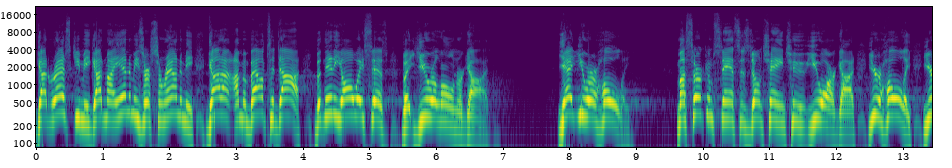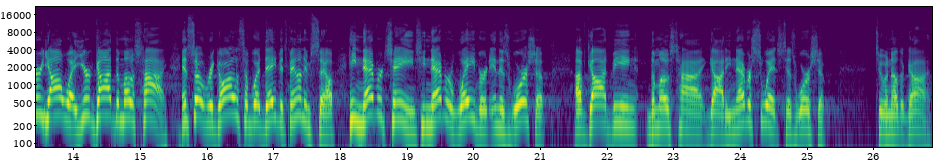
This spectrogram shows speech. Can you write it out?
God, rescue me. God, my enemies are surrounding me. God, I'm about to die. But then he always says, But you alone are God. Yet you are holy. My circumstances don't change who you are, God. You're holy. You're Yahweh. You're God the Most High. And so, regardless of what David found himself, he never changed. He never wavered in his worship of God being the Most High God. He never switched his worship to another God.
